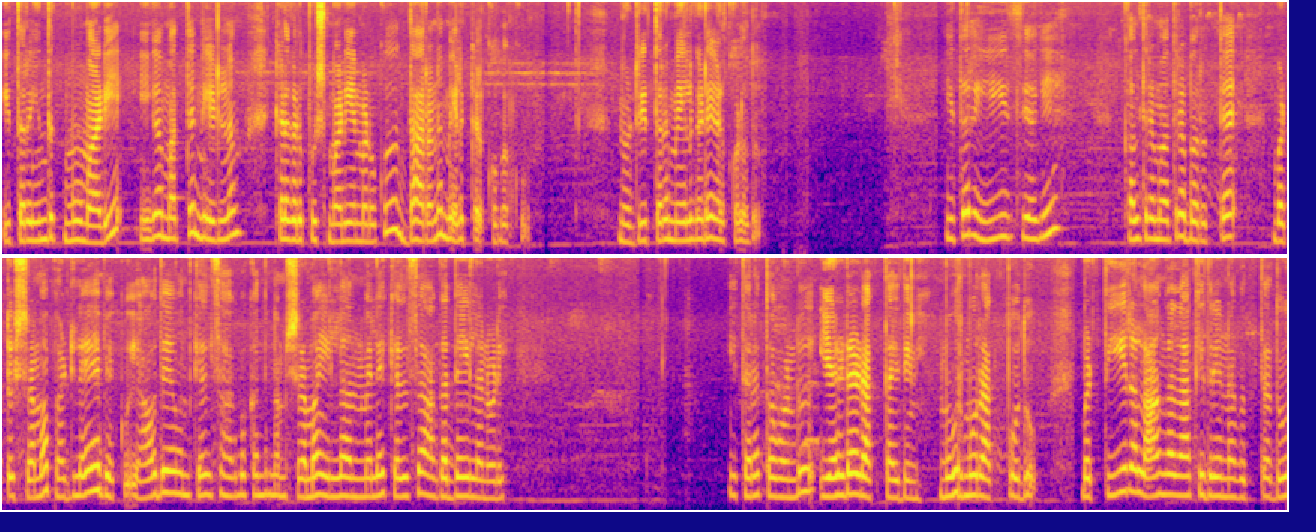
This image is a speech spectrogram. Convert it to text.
ಈ ಥರ ಹಿಂದಕ್ಕೆ ಮೂವ್ ಮಾಡಿ ಈಗ ಮತ್ತೆ ನೀಡನ್ನ ಕೆಳಗಡೆ ಪುಷ್ ಮಾಡಿ ಏನು ಮಾಡಬೇಕು? ದಾರನ ಮೇಲೆ ಕೆಳ್ಕೊಬೇಕು. ನೋಡಿರಿ ಈ ಥರ ಮೇಲ್ಗಡೆ ಎಳ್ಕೊಳ್ಳೋದು. ಈ ಥರ ಈಸಿಯಾಗಿ ಕಲ್ತ್ರೆ ಮಾತ್ರ ಬರುತ್ತೆ. ಬಟ್ ಶ್ರಮ ಪಡಲೇಬೇಕು. ಯಾವುದೇ ಒಂದು ಕೆಲಸ ಆಗ್ಬೇಕಂದ್ರೆ ನಮ್ಮ ಶ್ರಮ ಇಲ್ಲ ಅಂದಮೇಲೆ ಕೆಲಸ ಆಗೋದೇ ಇಲ್ಲ ನೋಡಿ. ಈ ಥರ ತೊಗೊಂಡು ಎರಡೆರಡು ಹಾಕ್ತಾಯಿದ್ದೀನಿ ಮೂರು ಮೂರು ಹಾಕ್ಬೋದು. ಬಟ್ ತೀರ ಲಾಂಗಾಗಿ ಹಾಕಿದ್ರೆ ಏನಾಗುತ್ತೆ ಅದು?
